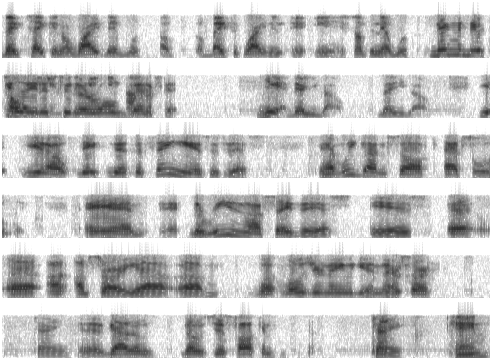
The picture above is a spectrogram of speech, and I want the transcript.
They've taken a right that was a, a basic right and, and, and something that was They manipulate it to their own benefit. Yeah, there you go. There you go. You, you know, the, the the thing is, is this: have we gotten soft? Absolutely. And uh, the reason I say this is, uh, uh, I, I'm sorry. Uh, um, what what was your name again, there, sir? Kane. Uh, guy that was that was just talking. Kane. Kane.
